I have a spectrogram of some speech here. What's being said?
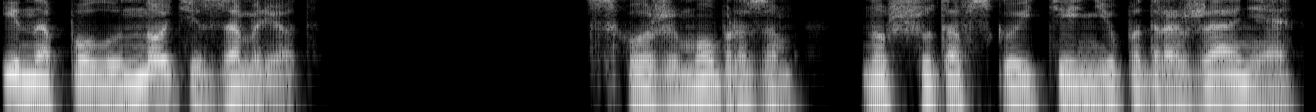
и на полуноте замрет. Схожим образом но с шутовской тенью подражания,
